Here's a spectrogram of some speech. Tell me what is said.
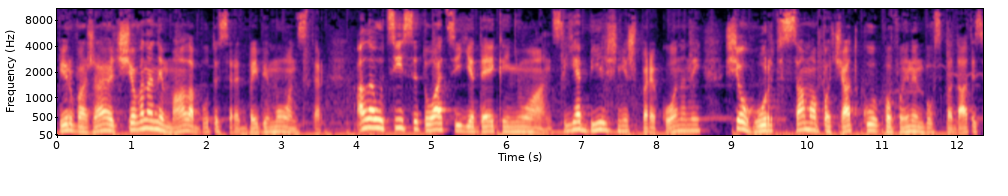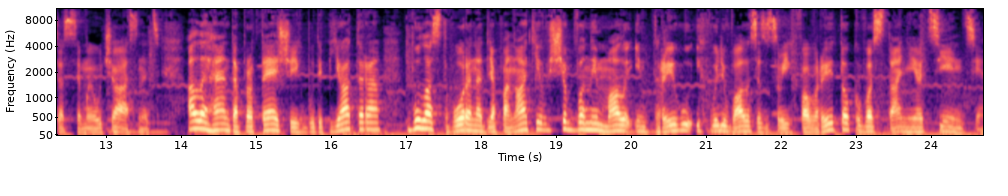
пір вважають, що вона не мала бути серед Baby Monster. Але у цій ситуації є деякий нюанс. Я більш ніж переконаний, що гурт з самого початку повинен був складатися з семи учасниць. А легенда про те, що їх буде п'ятеро, була створена для фанатів, щоб вони мали інтригу і хвилювалися за своїх фавориток в останній оцінці.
